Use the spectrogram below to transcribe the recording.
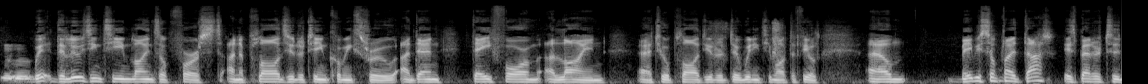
wi- the losing team lines up first and applauds the other team coming through, and then they form a line uh, to applaud the other the winning team off the field. Um, maybe something like that is better to,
